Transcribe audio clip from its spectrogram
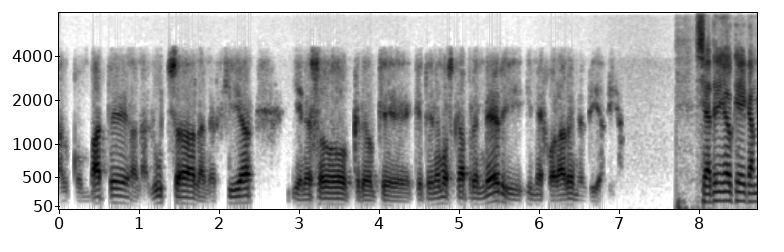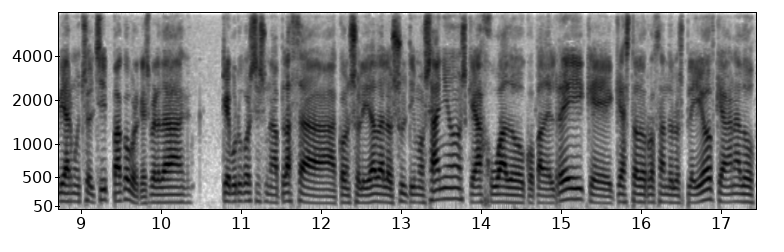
al combate, a la lucha, a la energía, y en eso creo que, que tenemos que aprender y, y mejorar en el día a día. Se ha tenido que cambiar mucho el chip, Paco, porque es verdad que Burgos es una plaza consolidada en los últimos años, que ha jugado Copa del Rey, que, que ha estado rozando los playoffs, que ha ganado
